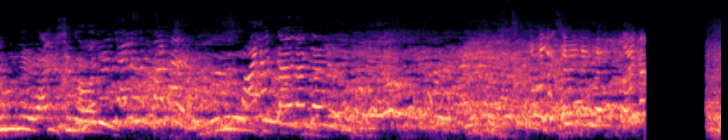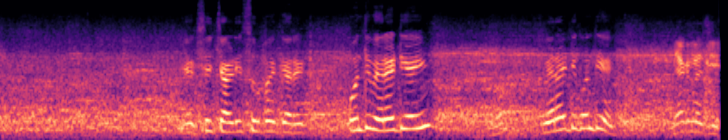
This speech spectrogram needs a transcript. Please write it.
गुरुने ऐंशी नावाले. एकशे चाळीस रुपये कॅरेट. कोणती व्हेरायटी आहे व्हेरायटी कोणती आहे? मेघलाजी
